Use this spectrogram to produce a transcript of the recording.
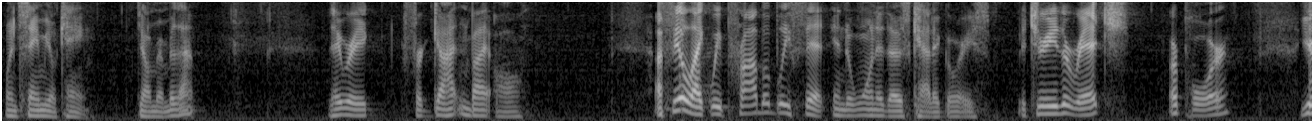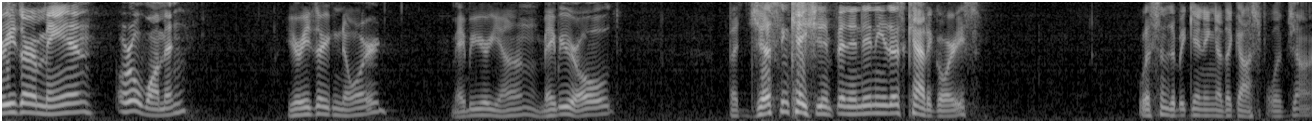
when Samuel came. Do y'all remember that? They were forgotten by all. I feel like we probably fit into one of those categories. That you're either rich or poor, you're either a man or a woman, you're either ignored, maybe you're young, maybe you're old. But just in case you didn't fit in any of those categories, listen to the beginning of the Gospel of John.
